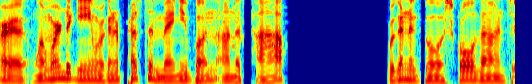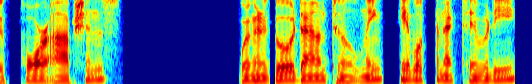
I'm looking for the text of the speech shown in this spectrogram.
Alright, when we're in the game, we're going to press the menu button on the top. We're going to go scroll down to core options. We're going to go down to link cable connectivity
